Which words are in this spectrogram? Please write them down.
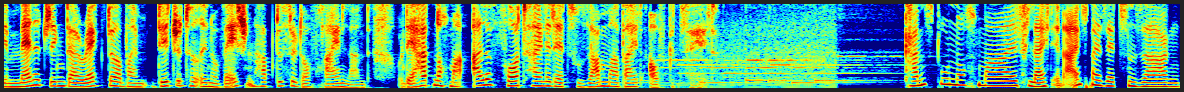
dem Managing Director beim Digital Innovation Hub Düsseldorf Rheinland. Und er hat nochmal alle Vorteile der Zusammenarbeit aufgezählt. Kannst du noch mal vielleicht in ein, zwei Sätzen sagen,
